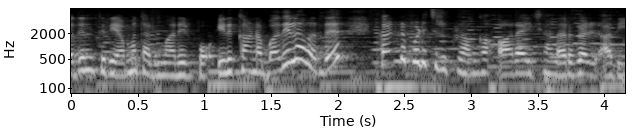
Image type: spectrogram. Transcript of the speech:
பதில் தெரியாமல் தடுமாறி இருப்போம். இதுக்கான பதிலை வந்து கண்டுபிடிச்சிருக்கிறாங்க ஆராய்ச்சியாளர்கள். அது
